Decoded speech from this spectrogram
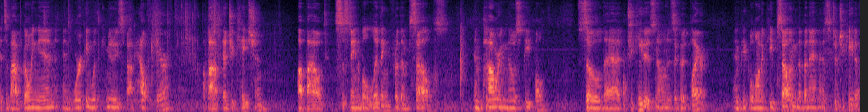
It's about going in and working with communities about healthcare, about education, about sustainable living for themselves, empowering those people so that Chiquita is known as a good player and people want to keep selling the bananas to Chiquita.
